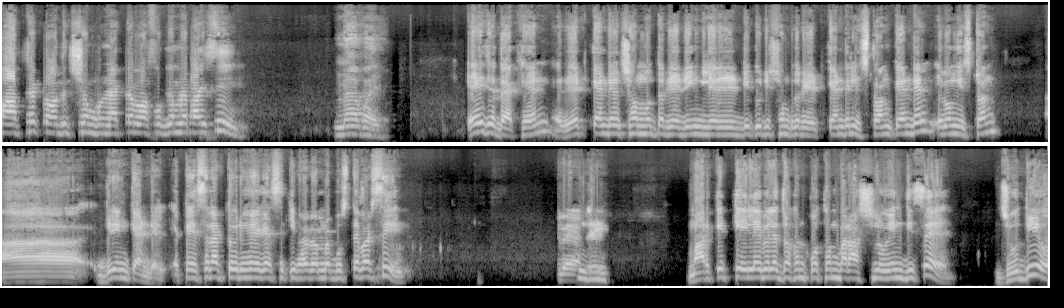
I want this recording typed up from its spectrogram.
পারফেক্ট অদিত সম্পূর্ণ একটা লস কি আমরা পাইছি? না ভাই। এই যে দেখেন রেড ক্যান্ডেল সম্মত রেডিং রেড ইকুইটি সম্মত রেড ক্যান্ডেল স্ট্রং ক্যান্ডেল এবং স্ট্রং গ্রিন ক্যান্ডেল একটা এসএনআর তৈরি হয়ে গেছে কীভাবে আমরা বুঝতে পারছি? জি। মার্কেট কে এই লেভেলে যখন প্রথমবার আসলো উইন দিছে যদিও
